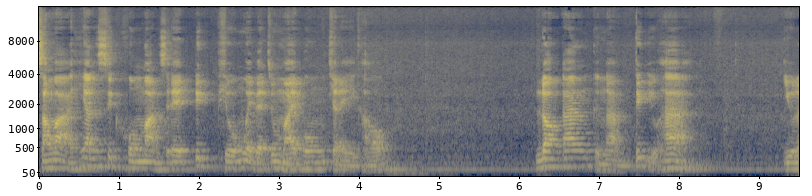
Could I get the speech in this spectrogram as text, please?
สังว่าเฮียนสิกคมมันเสด็จปิกผิวมวยแบบจุ่มไม้พงจะได้เขาลองตั้งกึ่งงามติ๊กอยู่ห้าอยู่ห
